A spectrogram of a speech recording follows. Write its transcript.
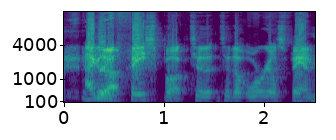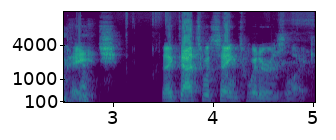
I go yeah. to Facebook to to the Orioles fan page. like that's what saying Twitter is like.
